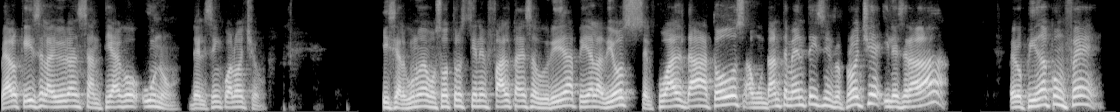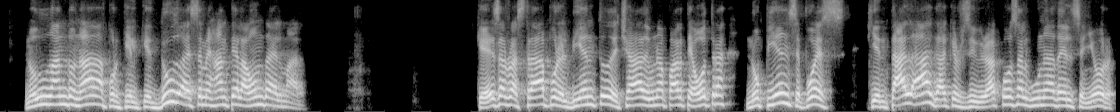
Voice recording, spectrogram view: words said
Vea lo que dice la Biblia en Santiago 1, del 5 al 8. Y si alguno de vosotros tiene falta de sabiduría, pídala a Dios, el cual da a todos abundantemente y sin reproche, y le será dada. Pero pida con fe, no dudando nada, porque el que duda es semejante a la onda del mar, que es arrastrada por el viento, echada de una parte a otra. No piense, pues, quien tal haga que recibirá cosa alguna del Señor.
